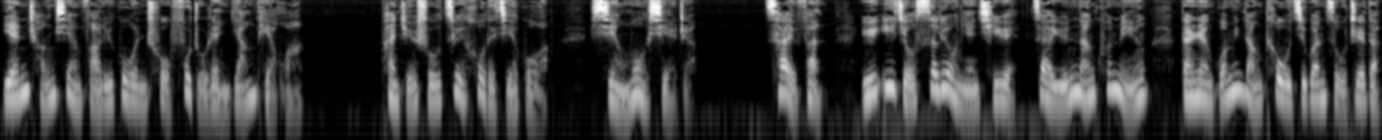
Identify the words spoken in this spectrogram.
盐城县法律顾问处副主任杨铁华。判决书最后的结果醒目写着：蔡范于一九四六年七月在云南昆明担任国民党特务机关组织的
